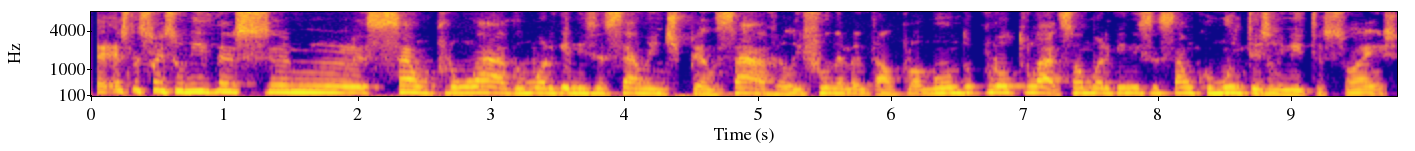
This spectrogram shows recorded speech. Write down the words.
As Nações Unidas hum, são, por um lado, uma organização indispensável e fundamental para o mundo, por outro lado, são uma organização com muitas limitações,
